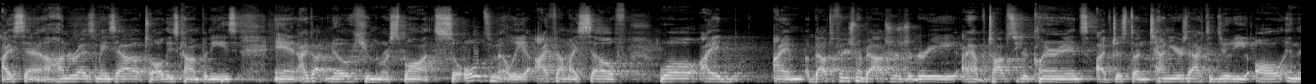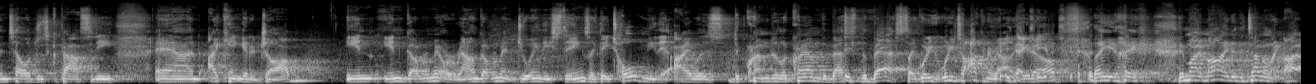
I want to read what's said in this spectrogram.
I sent hundred resumes out to all these companies, and I got no human response. So ultimately, I found myself well, I. I'm about to finish my bachelor's degree. I have a top secret clearance. I've just done 10 years active duty, all in the intelligence capacity, and I can't get a job in in government or around government doing these things. Like they told me that I was the creme de la creme, the best of the best. Like what are you, what are you talking about? Yeah, you know, like like in my mind at the time, I'm like I,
